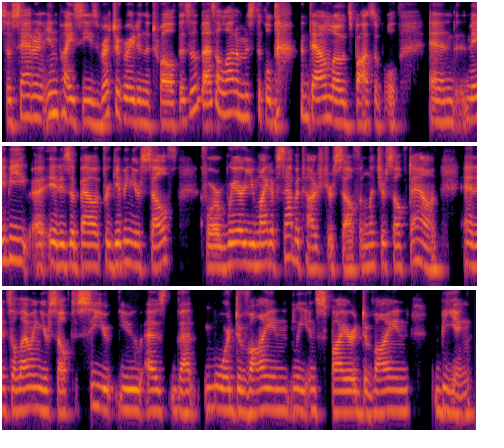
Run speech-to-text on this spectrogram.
So Saturn in Pisces, retrograde in the 12th, is a, that's a lot of mystical downloads possible. And maybe uh, it is about forgiving yourself for where you might have sabotaged yourself and let yourself down. And it's allowing yourself to see you, you as that more divinely inspired, divine being,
